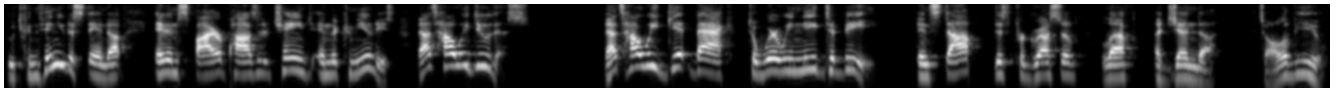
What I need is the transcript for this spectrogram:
who continue to stand up and inspire positive change in their communities. That's how we do this. That's how we get back to where we need to be and stop this progressive left agenda. It's all of you.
